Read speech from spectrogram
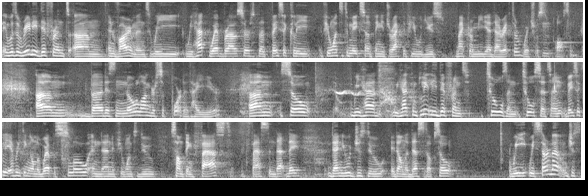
it was a really different um, environment. We, we had web browsers, but basically, if you wanted to make something interactive, you would use Macromedia Director, which was mm. awesome. Um, but is no longer supported here. Um, so we had, we had completely different tools and tool sets, and basically everything on the web is slow, and then if you want to do something fast, fast in that day, then you would just do it on the desktop. So we, we started out just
